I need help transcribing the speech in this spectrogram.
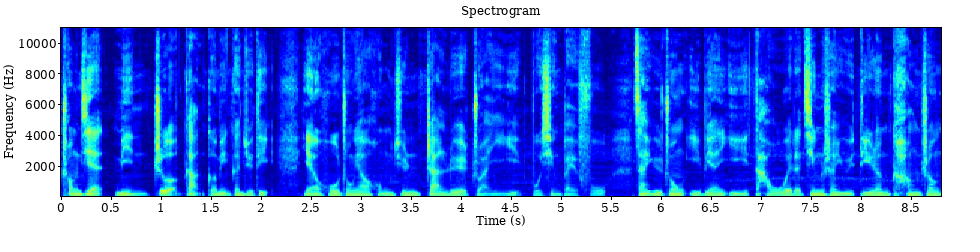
创建闽浙赣革命根据地，掩护中央红军战略转移，不幸被俘。在狱中，一边以大无畏的精神与敌人抗争，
